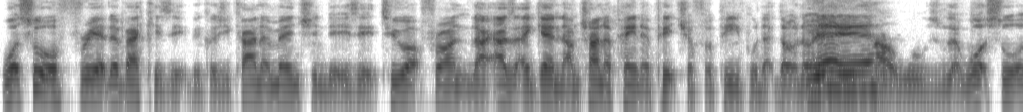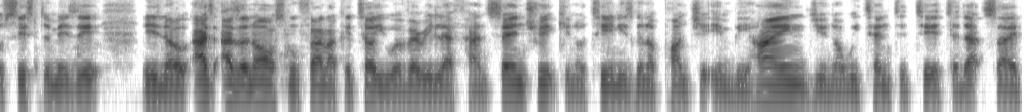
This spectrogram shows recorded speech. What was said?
What sort of three at the back is it? Because you kind of mentioned it. Is it two up front? Like as again, I'm trying to paint a picture for people that don't know Yeah, anything yeah. about Wolves. Like, what sort of system is it? You know, as as an Arsenal fan, I could tell you we're very left hand centric. You know, Tini's gonna punch it in behind. You know, we tend to tear to that side,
